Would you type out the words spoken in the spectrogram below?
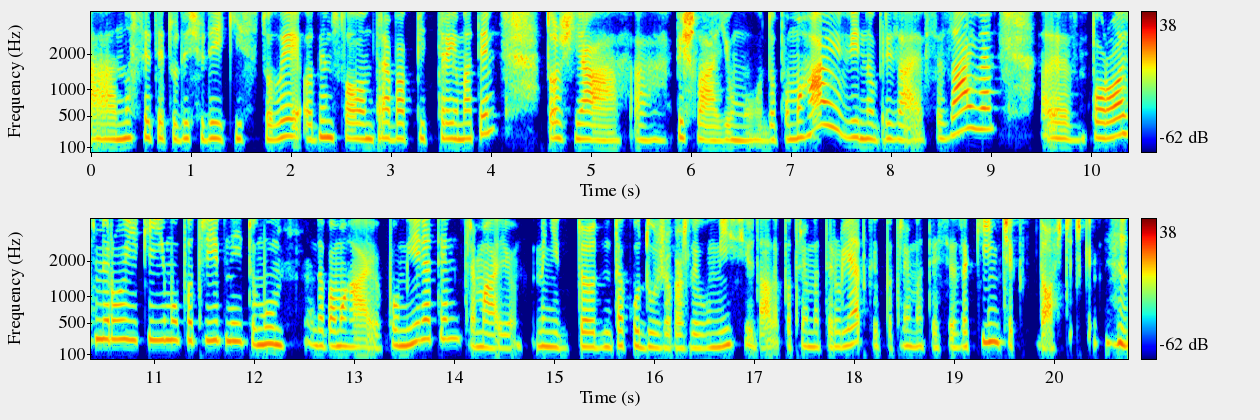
е, носити туди-сюди якісь столи. Одним словом, треба підтримати. Тож я е, пішла йому допомагаю, він обрізає все зайве по розміру, який йому потрібний, тому допомагаю поміряти, тримаю. Мені таку дуже важливу місію дали потримати рулетку і потриматися за кінчик дощечки.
